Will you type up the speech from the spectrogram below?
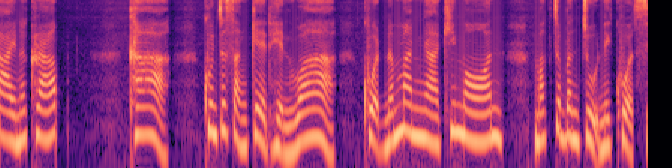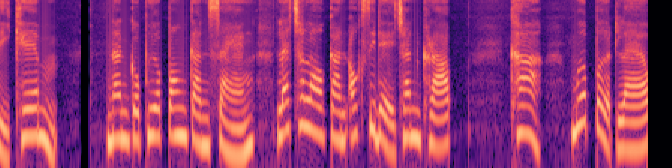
กายนะครับ ค่ะ คุณจะสังเกตเห็นว่า ขวดน้ำมันงาขี้ม้อน มักจะบรรจุในขวดสีเข้ม นั่นก็เพื่อป้องกันแสงและชะลอการออกซิเดชันครับ ค่ะ เมื่อเปิดแล้ว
